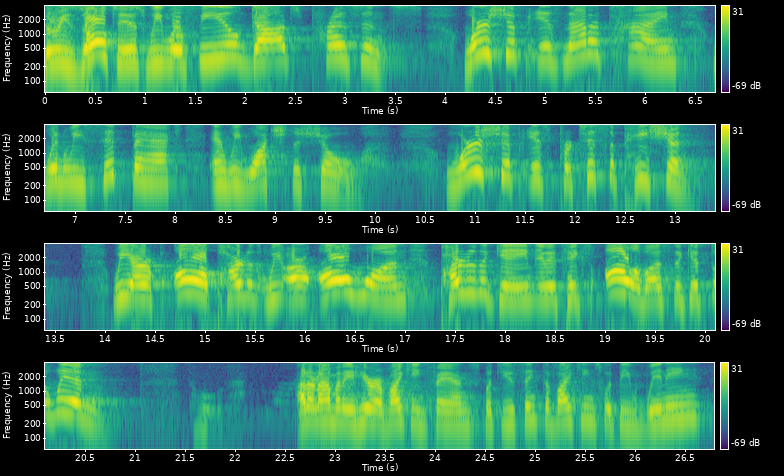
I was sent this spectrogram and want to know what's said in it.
The result is we will feel God's presence. Worship is not a time when we sit back and we watch the show. Worship is participation. We are all part of the, we are all one part of the game and it takes all of us to get the win. I don't know how many here are Viking fans, but do you think the Vikings would be winning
